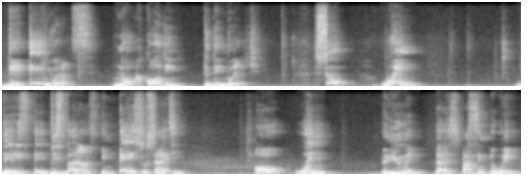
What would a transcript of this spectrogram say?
their ignorance, not according to the knowledge. So, when there is a disbalance in any society, or when a human that is passing away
